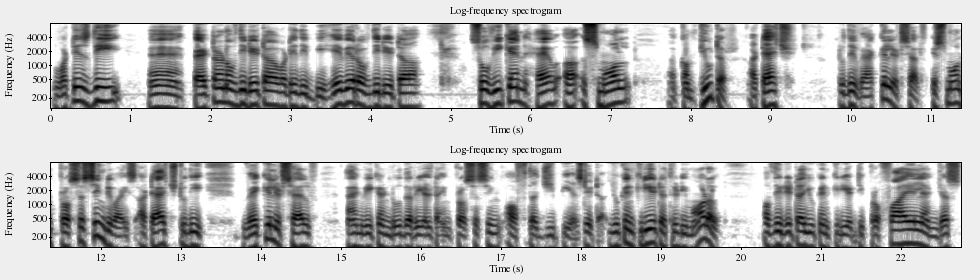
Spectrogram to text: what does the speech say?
what is the uh, pattern of the data, what is the behavior of the data. So, we can have a small a computer attached to the vehicle itself, a small processing device attached to the vehicle itself and we can do the real time processing of the GPS data. You can create a 3D model of the data, you can create the profile and just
